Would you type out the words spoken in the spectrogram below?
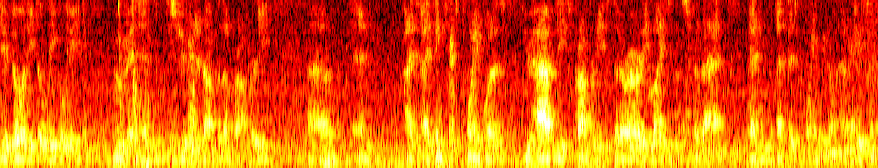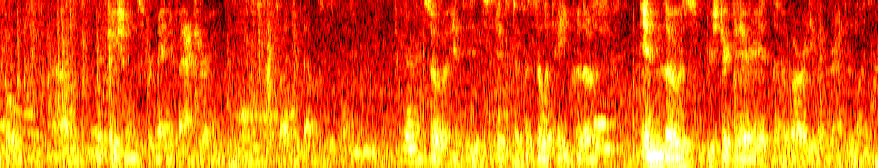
the ability to legally move it and distribute it off of the property. Um, And I, I think his point was, you have these properties that are already licensed for that, and at this point, we don't have any central um, locations for manufacturing. So I think that was his point. And so it's, it's, it's to facilitate for those, in those restricted areas that have already been granted licenses.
